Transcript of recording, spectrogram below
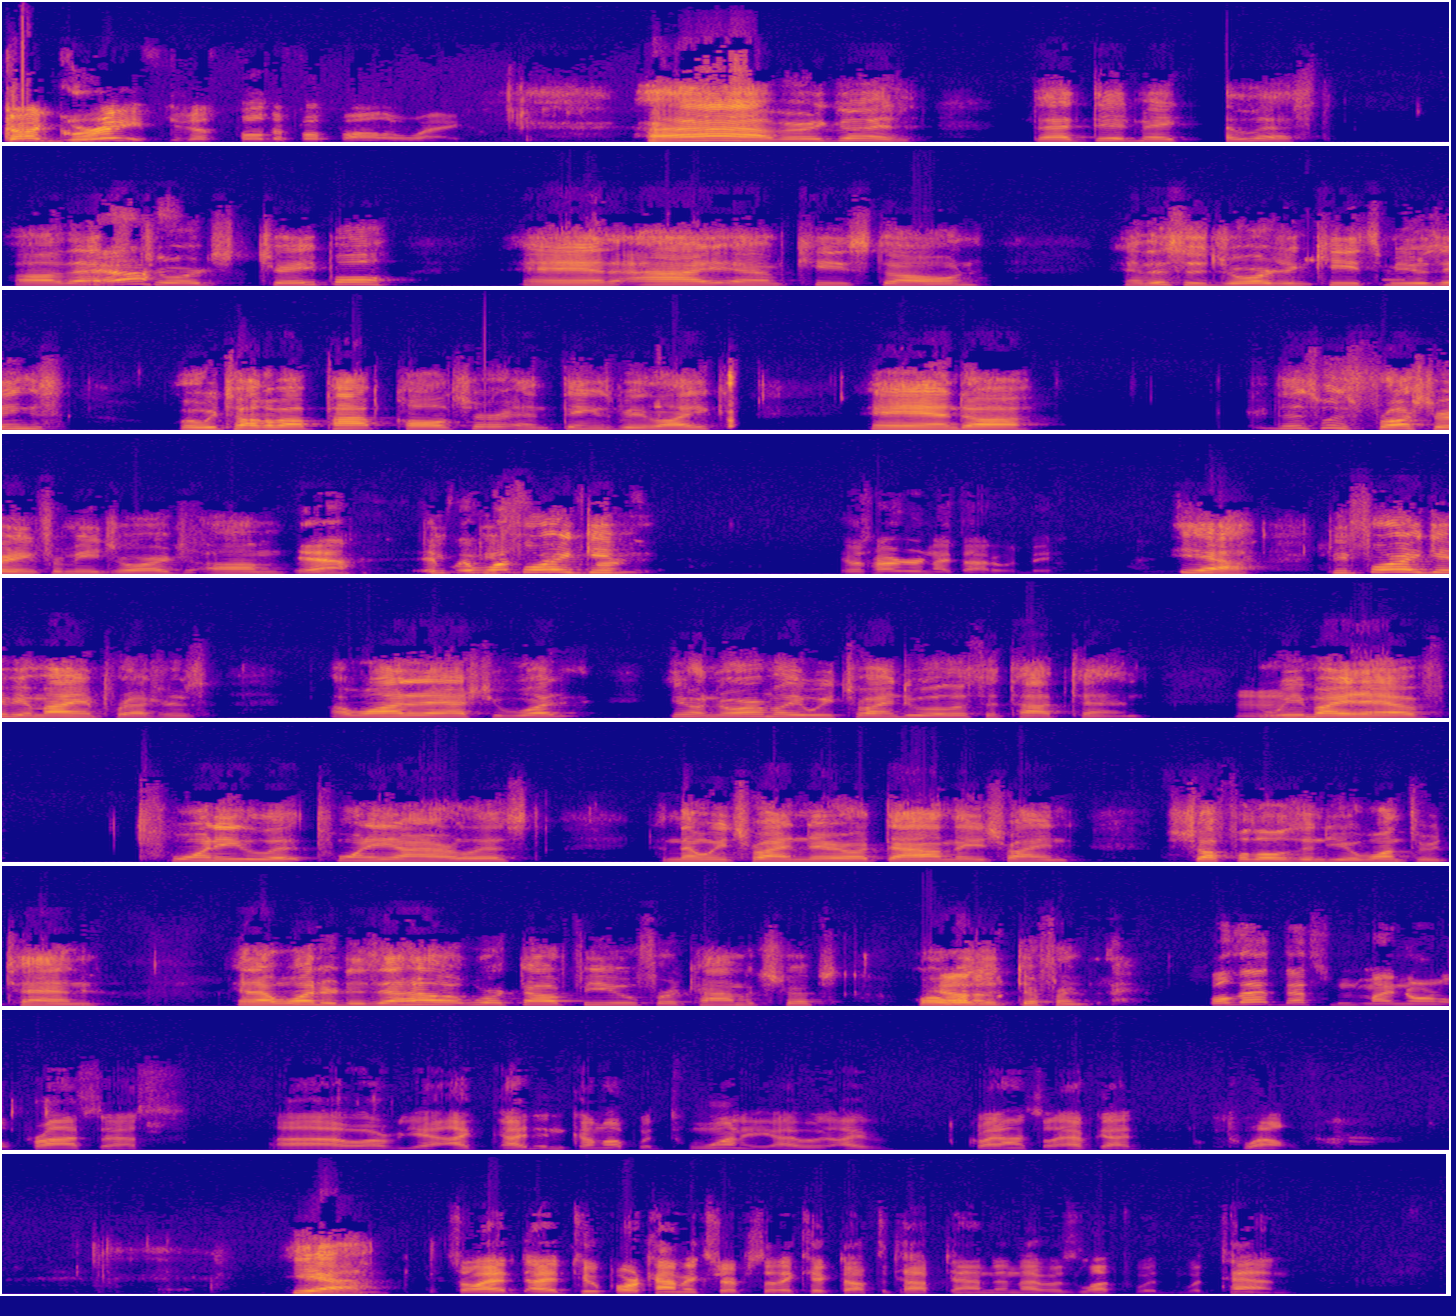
Good grief! You just pulled the football away. Ah, very good. That did make my list. Uh, that's Yeah? George Chapel, and I am Keith Stone. And this is George and Keith's Musings, where we talk about pop culture and things we like. And uh, this was frustrating for me, George. Um, Yeah. It, it was, before I was give, hard- it was harder than I thought it would be. yeah, before I give you my impressions, I wanted to ask you what, you know, normally we try and do a list of top 10. Mhm. we might have 20 li- 20 on our list and then we try and narrow it down then you try and shuffle those into your 1 through 10 and i wondered is that how it worked out for you for comic strips or was it different Well, that that's my normal process. Uh, however, yeah, I, I didn't come up with twenty. I was I quite honestly I've got twelve. Yeah And so I had I had two poor comic strips that I kicked off the top ten, and I was left with with ten.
